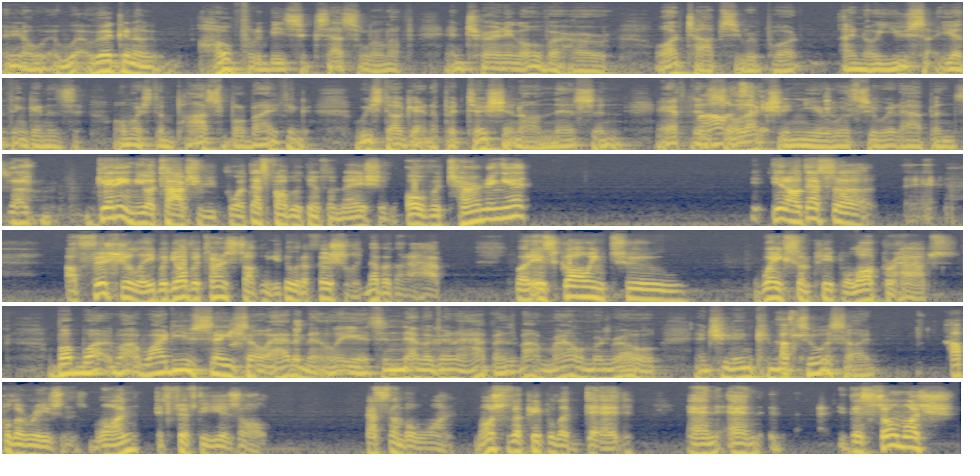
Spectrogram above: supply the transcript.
you know we're, going to hopefully be successful enough in turning over her autopsy report. I know you, you're thinking it's almost impossible, but I think we start getting a petition on this, and after Well, this election year, we'll see what happens. uh, getting the autopsy report, that's public information. Overturning it, you know, that's a officially, when you overturn something, you do it officially. Never going to happen. But it's going to wake some people up, perhaps. But what, why, why do you say so adamantly it's never going to happen? It's about Marilyn Monroe, and she didn't commit suicide. A couple of reasons. One, it's 50 years old. That's number one. Most of the people are dead, and and there's so much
